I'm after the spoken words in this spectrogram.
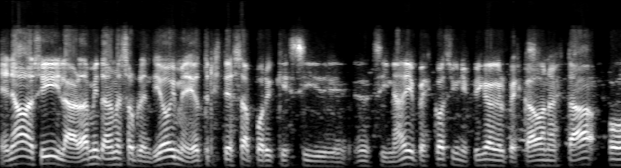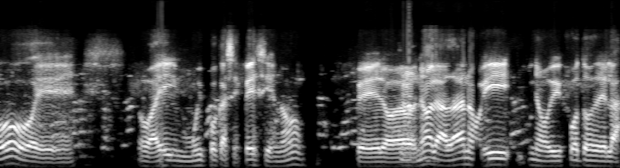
Eh, no, sí, la verdad a mí también me sorprendió y me dio tristeza porque si, eh, si nadie pescó significa que el pescado no está o, eh, o hay muy pocas especies, ¿no? Pero no, la verdad no vi, no vi fotos de las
